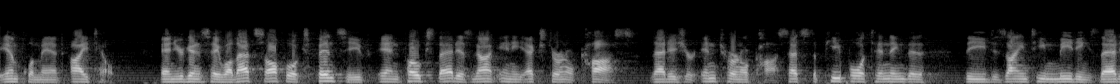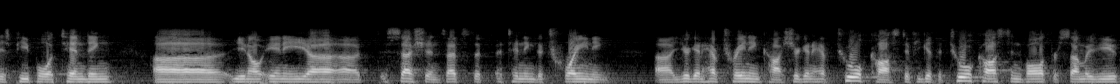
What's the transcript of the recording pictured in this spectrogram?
implement ITIL. And you're going to say, well, that's awful expensive. And folks, that is not any external costs. That is your internal costs. That's the people attending the, the design team meetings. That is people attending, uh, you know, any uh, sessions. That's the, attending the training. Uh, you're going to have training costs. You're going to have tool costs. If you get the tool costs involved for some of you,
